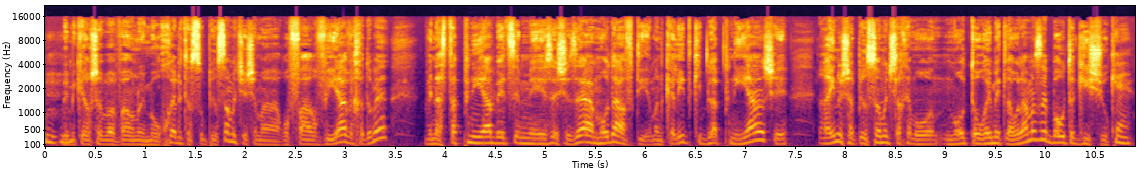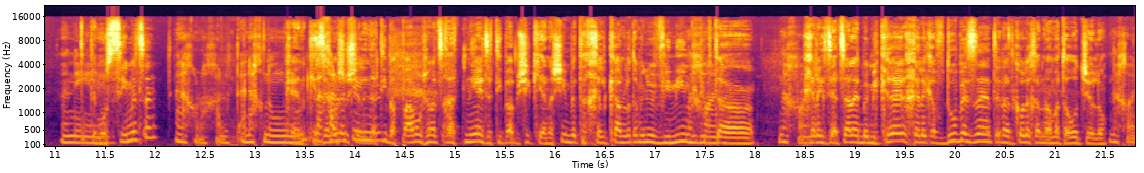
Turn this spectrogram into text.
במקרה עכשיו עברנו עם מאוחדת, עשו פרסומת שיש שם רופאה ערבייה וכדומה, ונעשתה פנייה בעצם, אה, זה, שזה היה מאוד אהבתי, המנכ"לית קיבלה פנייה שראינו שהפרסומת שלכם מאוד תורמת לעולם הזה, בואו תגישו. כן, אני... אתם עושים את זה? אנחנו לחלוטין, אנחנו כן, כי זה משהו שלדעתי בפעם הראשונה צריך להתניע את זה טיפה בשביל, כי אנשים בטח חלקם לא תמיד מבינים נכון, בדיוק את ה... נכון. חלק זה יצא להם במקרה, חלק עבדו בזה, את יודעת, כל אחד מהמטרות שלו. נכון,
